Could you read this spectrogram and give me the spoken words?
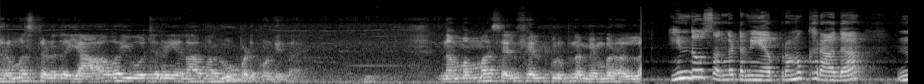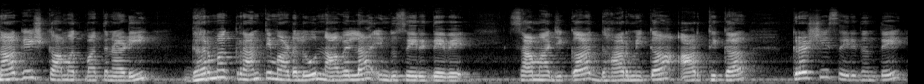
ಧರ್ಮಸ್ಥಳದ ಯಾವ ಯೋಜನೆಯ ಲಾಭನೂ ಪಡ್ಕೊಂಡಿದ್ದಾರೆ ನಮ್ಮಮ್ಮ ಸೆಲ್ಫ್ ಹೆಲ್ಪ್ ಗ್ರೂಪ್ನ ಮೆಂಬರ್ ಅಲ್ಲ. ಹಿಂದೂ ಸಂಘಟನೆಯ ಪ್ರಮುಖರಾದ ನಾಗೇಶ್ ಕಾಮತ್ ಮಾತನಾಡಿ, ಧರ್ಮ ಕ್ರಾಂತಿ ಮಾಡಲು ನಾವೆಲ್ಲ ಇಂದು ಸೇರಿದ್ದೇವೆ. ಸಾಮಾಜಿಕ, ಧಾರ್ಮಿಕ, ಆರ್ಥಿಕ, ಕೃಷಿ ಸೇರಿದಂತೆ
